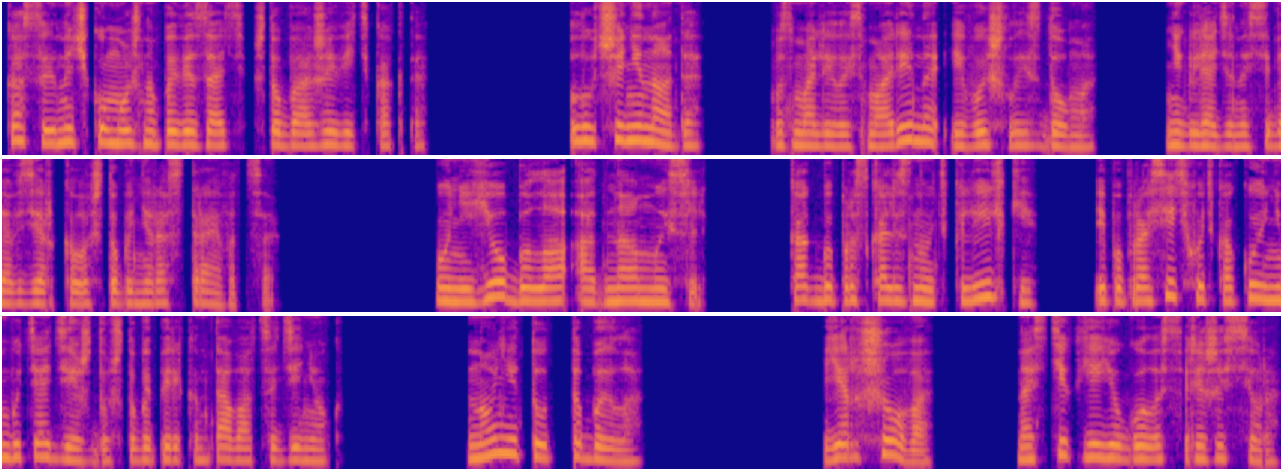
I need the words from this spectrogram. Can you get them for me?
«Косыночку можно повязать, чтобы оживить как-то». «Лучше не надо», Возмолилась Марина и вышла из дома, не глядя на себя в зеркало, чтобы не расстраиваться. У нее была одна мысль — как бы проскользнуть к Лильке и попросить хоть какую-нибудь одежду, чтобы перекантоваться денек. Но не тут-то было. «Ершова!» — настиг ее голос режиссера.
